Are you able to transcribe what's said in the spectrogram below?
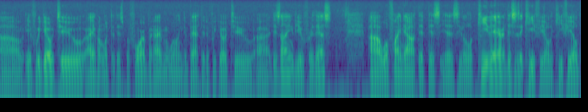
Um, if we go to, I haven't looked at this before, but I'm willing to bet that if we go to uh, design view for this, uh, we'll find out that this is the little key there. This is a key field. A key field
